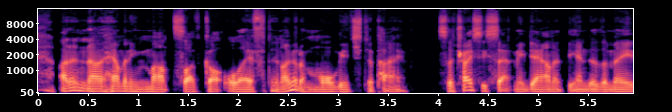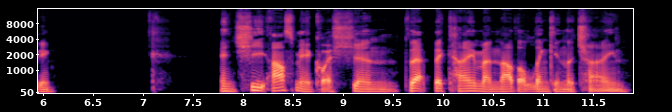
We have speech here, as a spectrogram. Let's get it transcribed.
I don't know how many months I've got left, and I've got a mortgage to pay. So Tracy sat me down at the end of the meeting and she asked me a question that became another link in the chain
